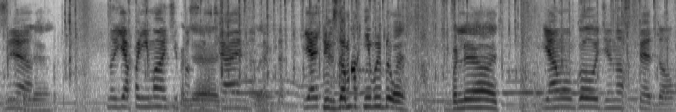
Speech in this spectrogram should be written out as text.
Зря. бля. Ну я понимаю, типа, Блядь, случайно стой. тогда. Я, Фикс дамаг не выбил. Блять. я ему голову 95 дал.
